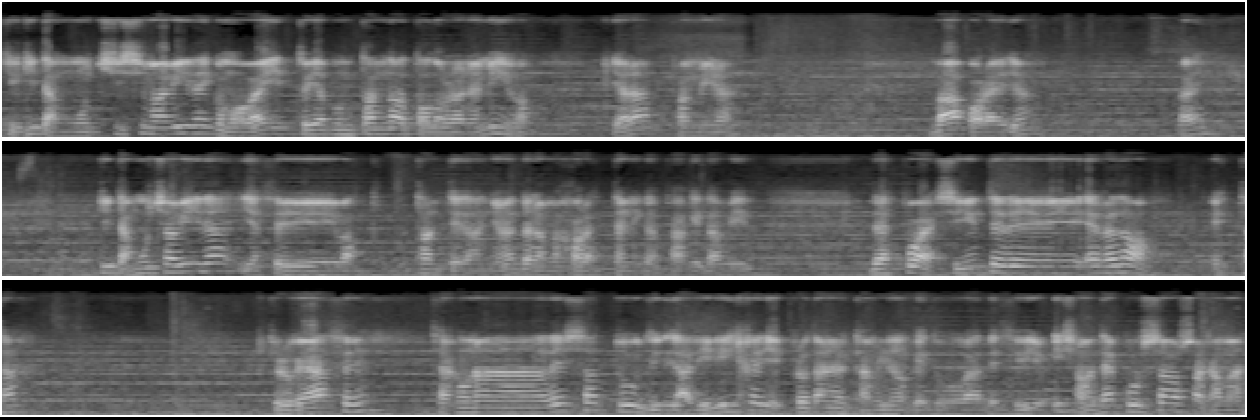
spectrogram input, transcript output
que quita muchísima vida y como veis estoy apuntando a todos los enemigos. Y ahora, pues mira, va por ella. ¿Veis? Quita mucha vida y hace bastante daño, es de las mejores técnicas para quitar vida. Después, siguiente de R2, esta. Que lo que hace, saca una de esas, tú la diriges y explota en el camino que tú has decidido. Y solamente pulsado saca más.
